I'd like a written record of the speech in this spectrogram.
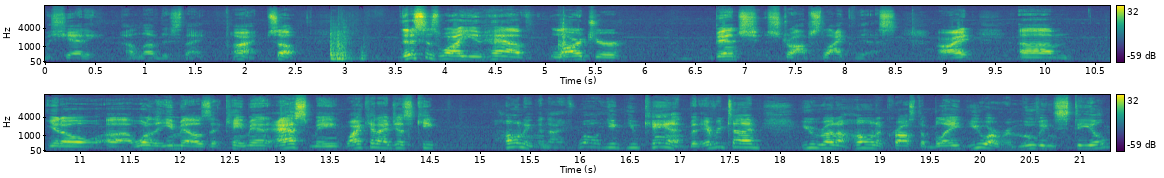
machete. I love this thing. All right, so this is why you have larger bench strops like this. All right, um, you know, uh, one of the emails that came in asked me, why can't I just keep honing the knife? Well, you, you can, but every time you run a hone across the blade, you are removing steel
